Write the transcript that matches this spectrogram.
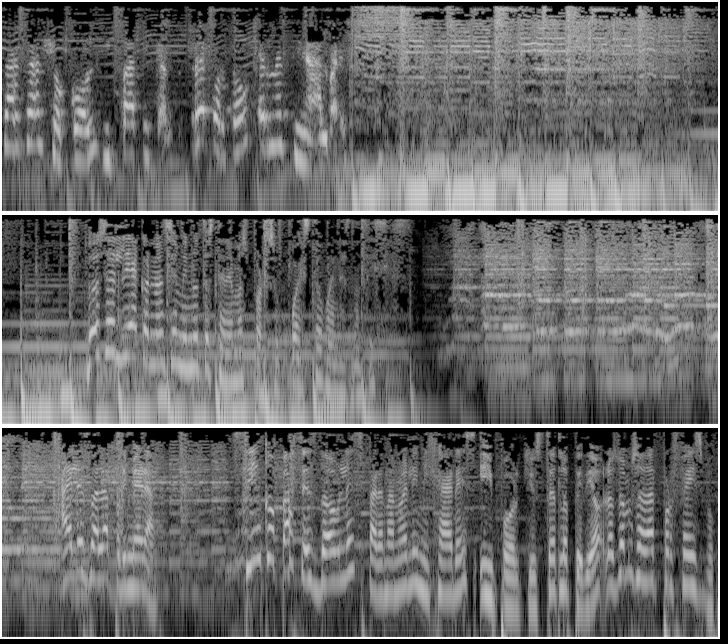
Sasha Chocol y Patti Cantú. Reportó Ernestina Álvarez. 12 del día con 11 minutos tenemos, por supuesto, buenas noticias. Ahí les va la primera. Cinco pases dobles para Manuel y Mijares y porque usted lo pidió, los vamos a dar por Facebook.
